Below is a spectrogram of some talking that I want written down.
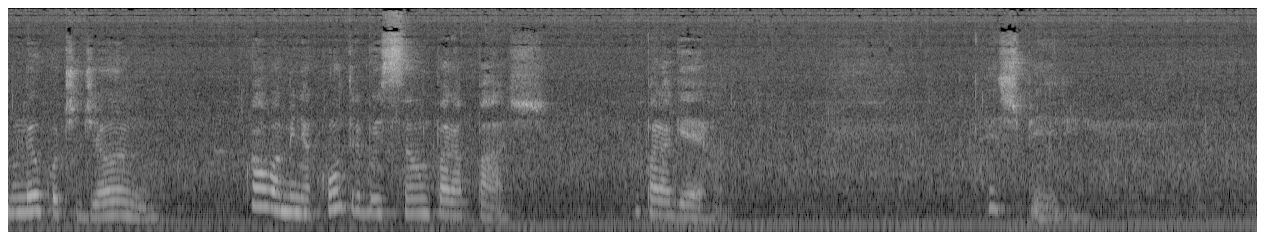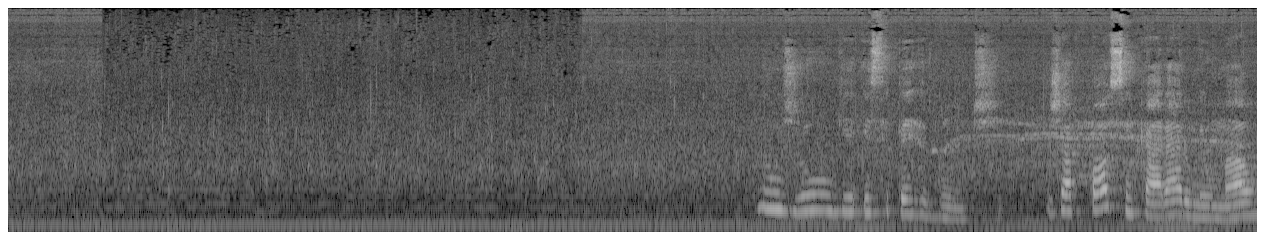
no meu cotidiano, qual a minha contribuição para a paz e para a guerra? Respire. Não julgue e se pergunte: já posso encarar o meu mal,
